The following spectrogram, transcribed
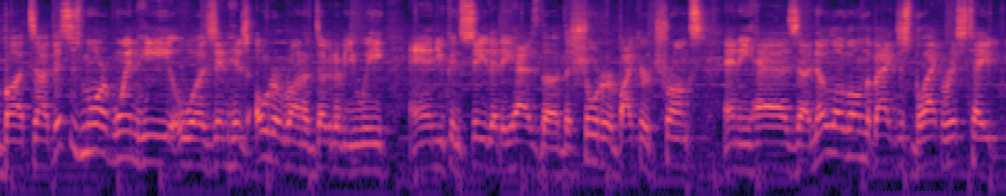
but uh, this is more of when he was in his older run of WWE, and you can see that he has the, the shorter biker trunks, and he has uh, no logo on the back, just black wrist tape,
